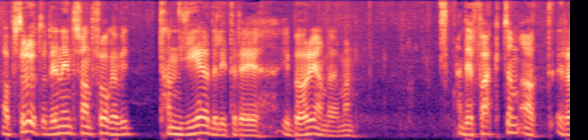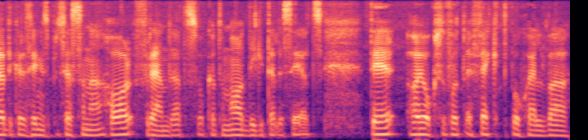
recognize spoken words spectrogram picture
Absolut, och det är en intressant fråga. Vi tangerade lite det i början där, men det faktum att radikaliseringsprocesserna har förändrats och att de har digitaliserats, det har ju också fått effekt på själva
